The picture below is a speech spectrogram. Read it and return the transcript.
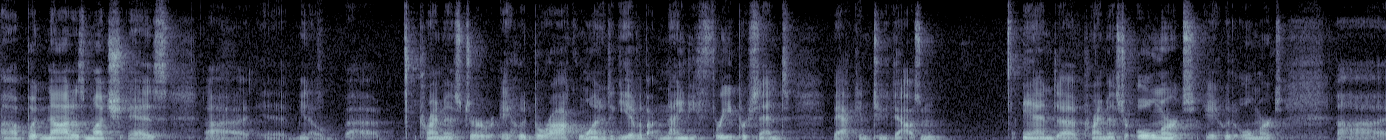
uh, but not as much as, uh, you know, uh, Prime Minister Ehud Barak wanted to give, about 93% back in 2000. And uh, Prime Minister Olmert, Ehud Olmert, uh,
